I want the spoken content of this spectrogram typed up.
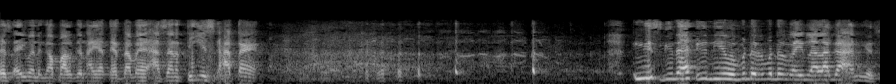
aing mah ngapalkan ayat eta bae asana tiis ka hate. bener-bener lain lalagaan guys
